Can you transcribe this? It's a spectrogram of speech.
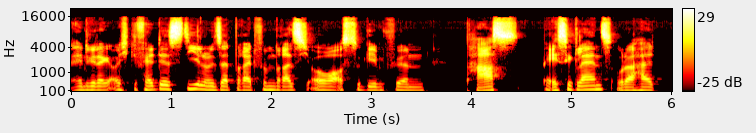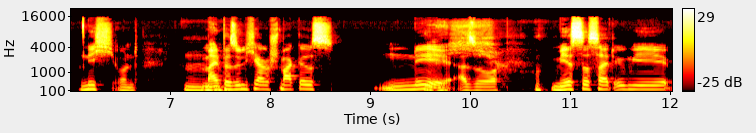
entweder euch gefällt der Stil und ihr seid bereit, 35 Euro auszugeben für ein Pass Basic Lands oder halt nicht. Und hm. mein persönlicher Geschmack ist, nee, nicht. also mir ist das halt irgendwie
